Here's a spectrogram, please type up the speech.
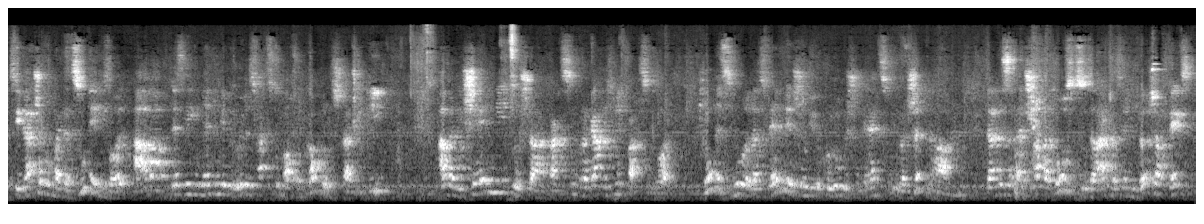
dass die Wertschöpfung weiter zunehmen soll, aber deswegen nennen wir grünes Wachstum auch Entkopplungsstrategie, aber die Schäden nicht so stark wachsen oder gar nicht mitwachsen wollen. Dumm ist nur, dass wenn wir schon die ökologischen Grenzen überschritten haben, dann ist es ein schwacher Trost zu sagen, dass wenn die Wirtschaft wächst,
